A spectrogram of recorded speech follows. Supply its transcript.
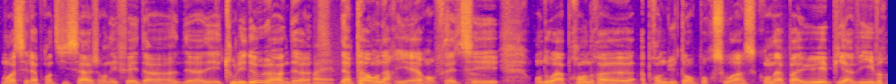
Moi, c'est l'apprentissage, en effet, d'un, et tous les deux, hein, d'un, pas en arrière, en fait. C'est, on doit apprendre à, prendre du temps pour soi, ce qu'on n'a pas eu, et puis à vivre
